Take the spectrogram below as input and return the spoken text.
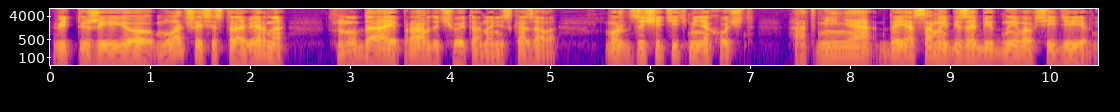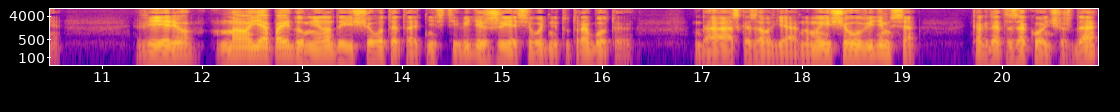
Ведь ты же ее младшая сестра, верно? — «Ну да, и правда, чего это она не сказала? Может, защитить меня хочет?» «От меня? Да я самый безобидный во всей деревне». «Верю, но я пойду, мне надо еще вот это отнести. Видишь же, я сегодня тут работаю». «Да», — сказал я, — «но мы еще увидимся, когда ты закончишь, да?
